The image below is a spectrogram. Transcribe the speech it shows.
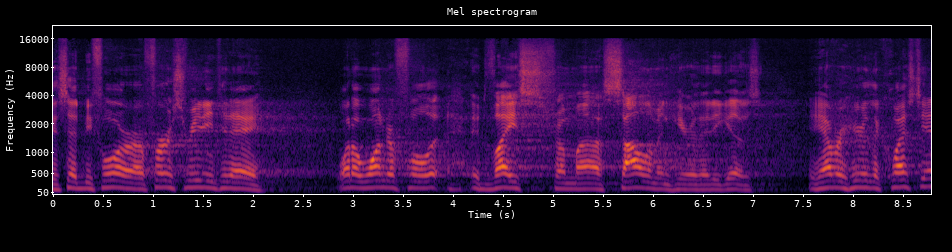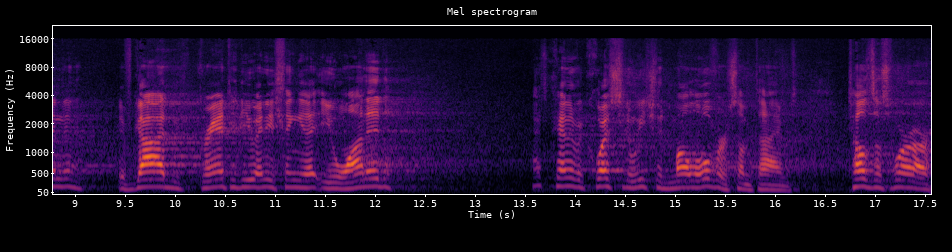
Like I said before, our first reading today, what a wonderful advice from uh, Solomon here that he gives. You ever hear the question, if God granted you anything that you wanted? That's kind of a question we should mull over sometimes. tells us where our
